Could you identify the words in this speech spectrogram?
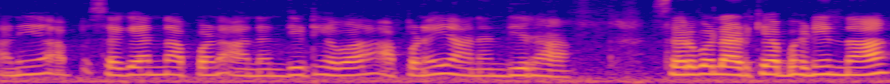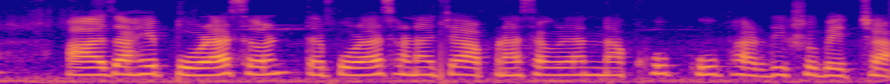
आणि आप सगळ्यांना आपण आनंदी ठेवा आपणही आनंदी राहा. सर्व लाडक्या बहिणींना आज आहे पोळा सण तर पोळा सणाच्या आपणा सगळ्यांना खूप खूप हार्दिक शुभेच्छा.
